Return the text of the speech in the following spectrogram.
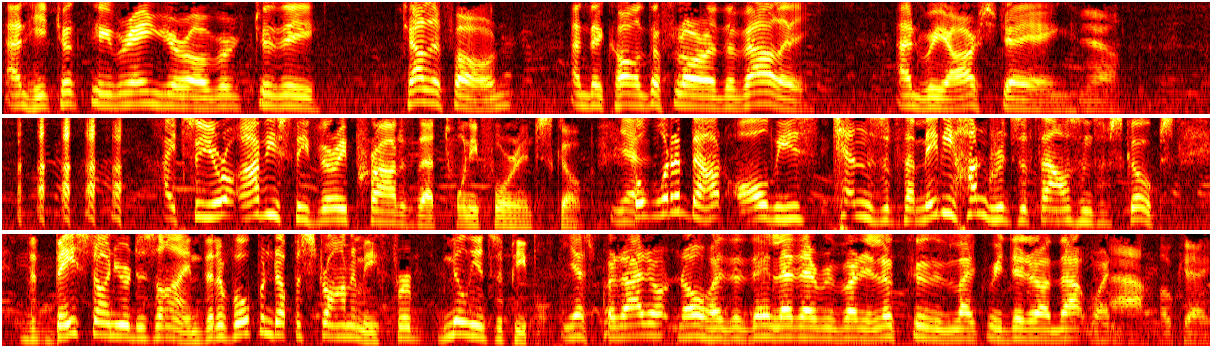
and he took the ranger over to the telephone, and they called the floor of the valley, and we are staying. Yeah. right, so you're obviously very proud of that 24 inch scope. Yeah. But what about all these tens of th- maybe hundreds of thousands of scopes that, based on your design, that have opened up astronomy for millions of people? Yes, but I don't know whether they let everybody look through them like we did on that one. Ah, okay.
